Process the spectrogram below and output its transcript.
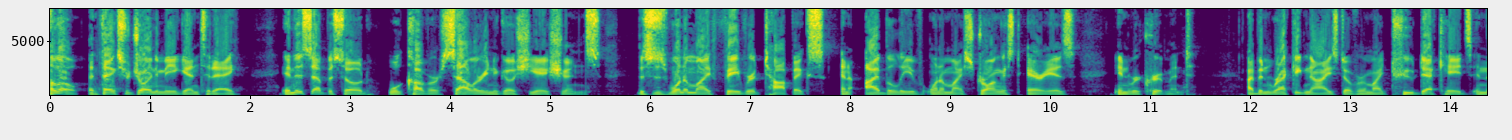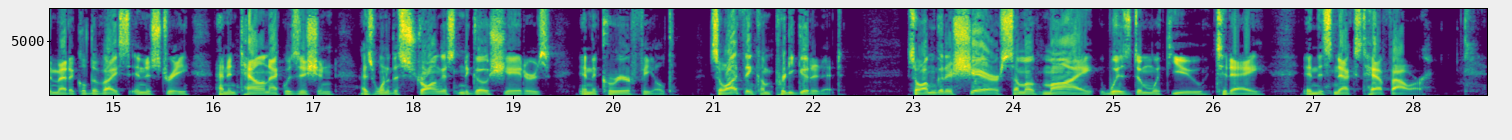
Hello, and thanks for joining me again today. In this episode, we'll cover salary negotiations. This is one of my favorite topics, and I believe one of my strongest areas in recruitment. I've been recognized over my two decades in the medical device industry and in talent acquisition as one of the strongest negotiators in the career field. So I think I'm pretty good at it. So I'm going to share some of my wisdom with you today in this next half hour.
